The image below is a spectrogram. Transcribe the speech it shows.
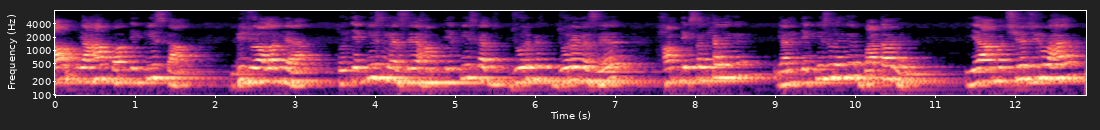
अब यहाँ पर इक्कीस का भी जुड़ा लग गया। तो इक्कीस में से हम इक्कीस का जोड़े में जोड़े में से हम एक संख्या लेंगे। यानी इक्कीस लेंगे बाटा में। यहाँ पर छः ज़ीरो है।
